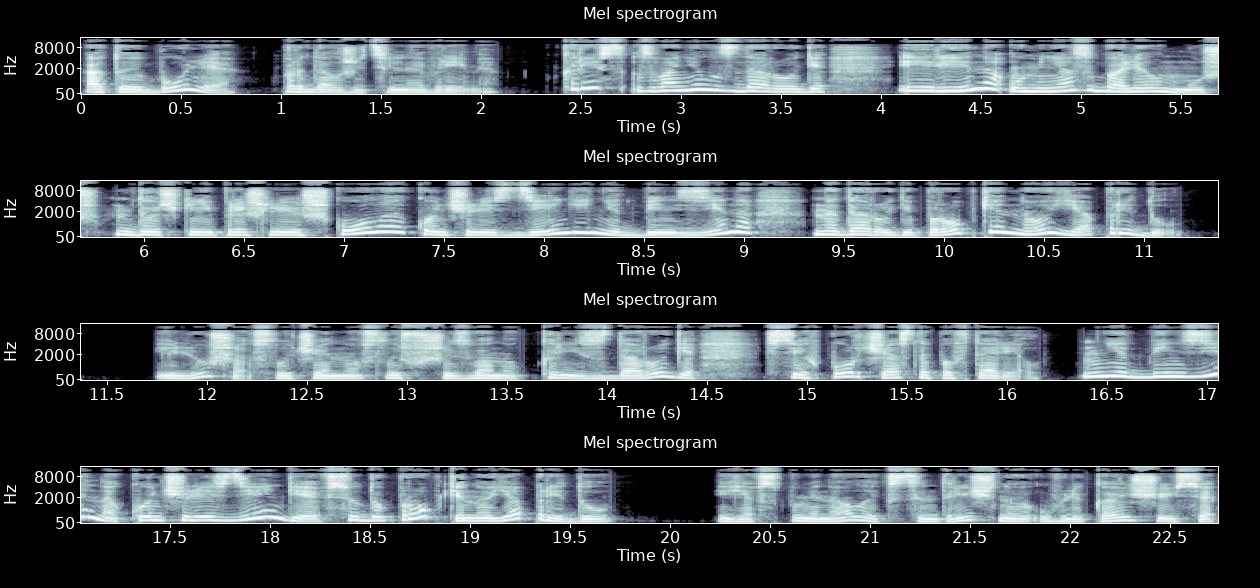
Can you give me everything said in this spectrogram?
а то и более продолжительное время. Крис звонил с дороги. «Ирина, у меня заболел муж. Дочки не пришли из школы, кончились деньги, нет бензина, на дороге пробки, но я приду». Илюша, случайно услышавший звонок Крис с дороги, с тех пор часто повторял. «Нет бензина, кончились деньги, всюду пробки, но я приду». И я вспоминала эксцентричную, увлекающуюся,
